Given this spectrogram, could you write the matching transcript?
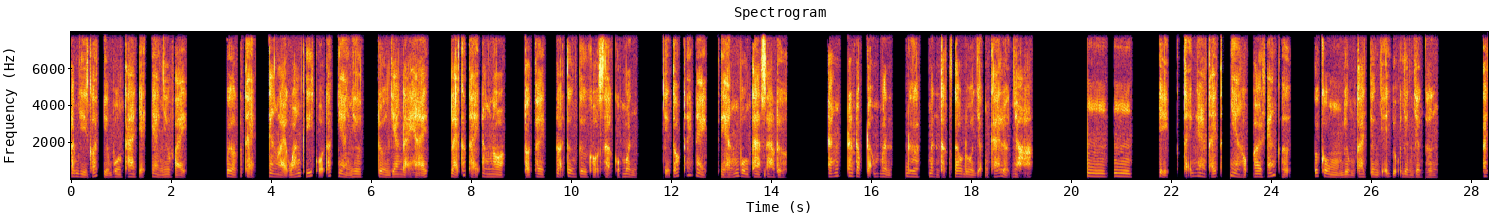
làm gì có chuyện buông tha dễ dàng như vậy. Vừa có thể ngăn lại quán khí của đất nhàn như trường giang đại hải, lại có thể ăn no, thỏa thuê nỗi tương tư khổ sở của mình. Chuyện tốt thế này thì hắn buông tha sao được. Hắn đang đọc đỡ mình, đưa mình thật sâu đùa dẫn cái lửa nhỏ. Ừm, ừm, chị có thể nghe thấy thất nhàng hụt hơi kháng cự, cuối cùng dùng tay chân dễ dụ dần dần ngừng. Tay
